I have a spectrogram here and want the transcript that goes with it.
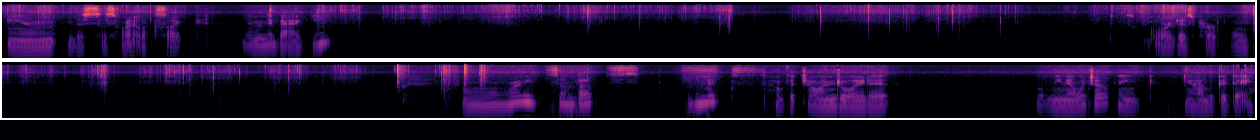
And this is what it looks like in the baggie. It's gorgeous purple. Alright, so that's the mix. Hope that y'all enjoyed it. Let me know what y'all think. Y'all have a good day.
